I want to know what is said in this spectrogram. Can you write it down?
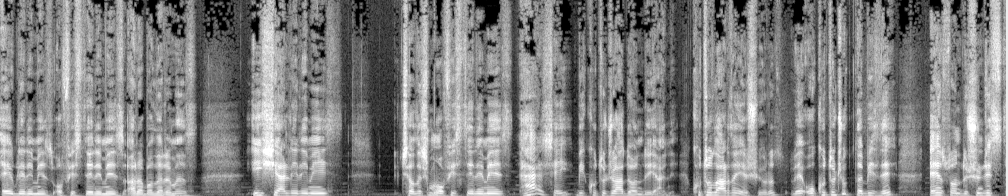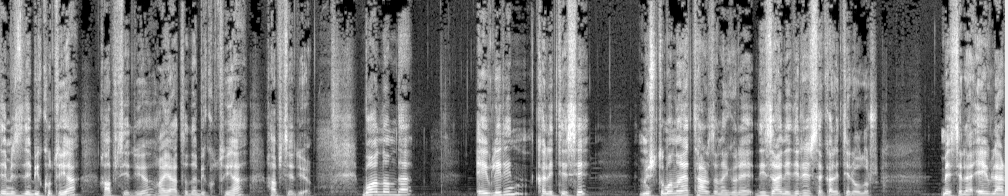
Evlerimiz, ofislerimiz, arabalarımız, iş yerlerimiz, çalışma ofislerimiz, her şey bir kutucuğa döndü yani. Kutularda yaşıyoruz ve o kutucuk da bizi en son düşünce sistemimizi de bir kutuya hapsediyor. Hayatı da bir kutuya hapsediyor. Bu anlamda evlerin kalitesi Müslüman hayat tarzına göre dizayn edilirse kaliteli olur. Mesela evler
